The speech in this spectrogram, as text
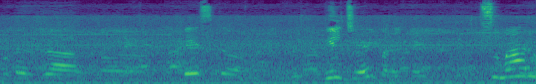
ಮೋಟರ್ ಬೇಸ್ಡ್ ವೀಲ್ ಚೇರ್ ಬರುತ್ತೆ. ಸುಮಾರು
